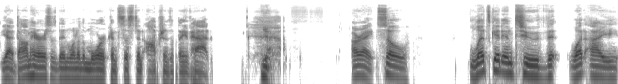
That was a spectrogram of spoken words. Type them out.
yeah, Dom Harris has been one of the more consistent options that they've had. Yeah. All right, so let's get into the what I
